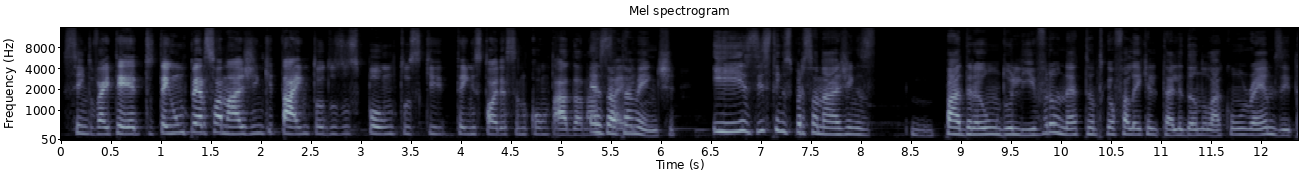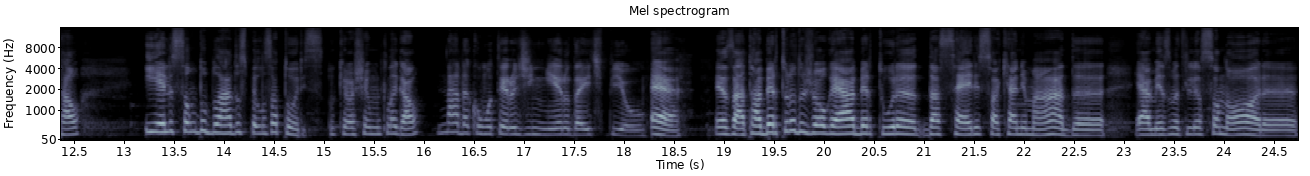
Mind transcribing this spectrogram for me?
sim. Tu vai ter, tu tem um personagem que tá em todos os pontos que tem história sendo contada na série. Exatamente. E existem os personagens padrão do livro, né? Tanto que eu falei que ele tá lidando lá com o Ramsey e tal. E eles são dublados pelos atores, o que eu achei muito legal. Nada como ter o dinheiro da HBO. É, exato. A abertura do jogo é a abertura da série, só que animada, é a mesma trilha sonora.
